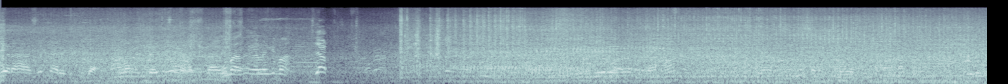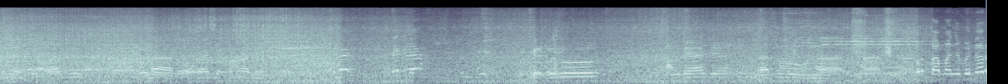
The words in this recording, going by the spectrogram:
Biar hasil cari tidak. Pak, sekali lagi Pak. Siap. Nah, rahasia kemarin. dulu santai aja. Ntar dulu, nah, nah. Pertamanya benar,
